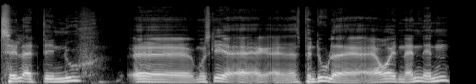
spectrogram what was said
til at det nu øh, måske er, er, er altså, pendulet er, er over i den anden ende,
